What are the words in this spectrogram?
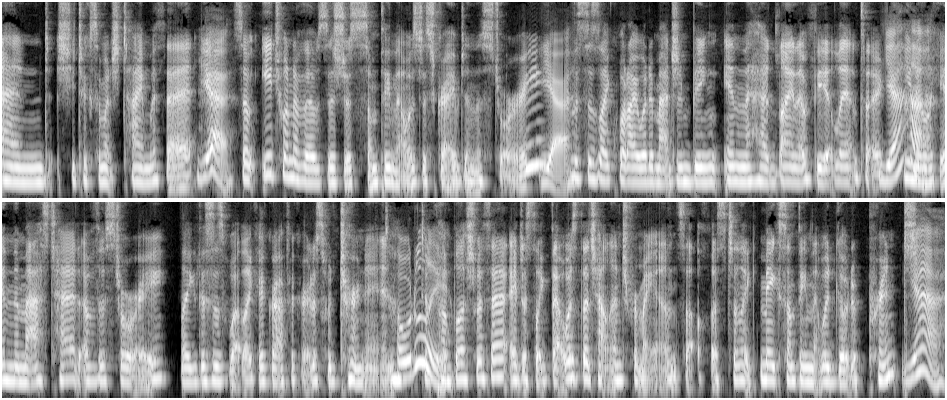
and she took so much time with it. Yeah. So each one of those is just something that was described in the story. Yeah. This is like what I would imagine being in the headline of the Atlantic. Yeah. You know, like in the masthead of the story. Like this is what like a graphic artist would turn in Totally. to publish with it. I just like that was the challenge for my own self was to like make something that would go to print. Yeah.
